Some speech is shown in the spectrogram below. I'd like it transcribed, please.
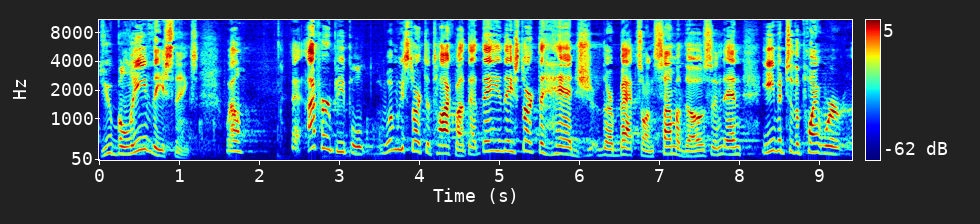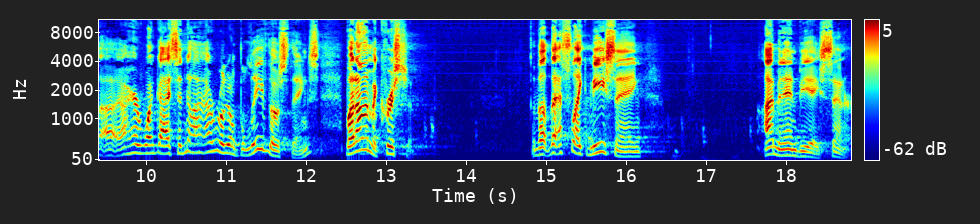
Do you believe these things? Well, I've heard people, when we start to talk about that, they, they start to hedge their bets on some of those. And, and even to the point where uh, I heard one guy said, No, I really don't believe those things, but I'm a Christian. That's like me saying, I'm an NBA center.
